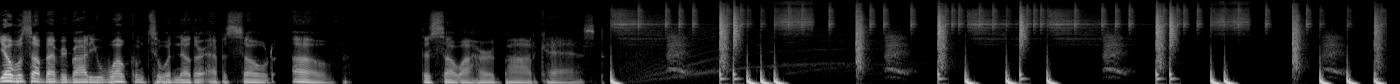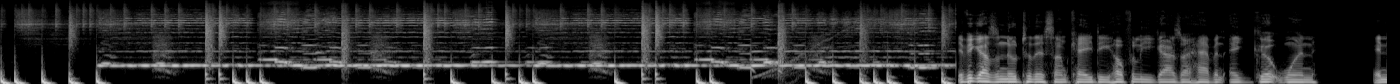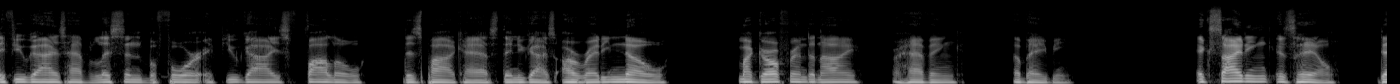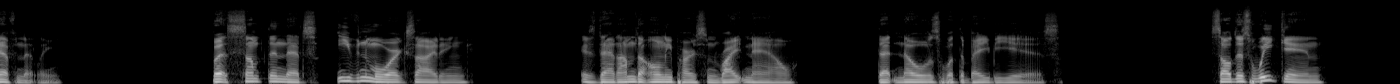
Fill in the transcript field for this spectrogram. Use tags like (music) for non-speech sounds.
Yo, what's up, everybody? Welcome to another episode of the So I Heard podcast. If you guys are new to this, I'm KD. Hopefully, you guys are having a good one. And if you guys have listened before, if you guys follow this podcast, then you guys already know my girlfriend and I are having a baby. Exciting as hell, definitely. But something that's even more exciting is that I'm the only person right now that knows what the baby is. So this weekend,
